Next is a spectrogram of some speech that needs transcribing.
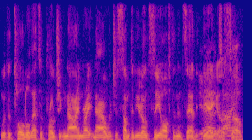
with a total that's approaching nine right now, which is something you don't see often in San Diego. Yeah, so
